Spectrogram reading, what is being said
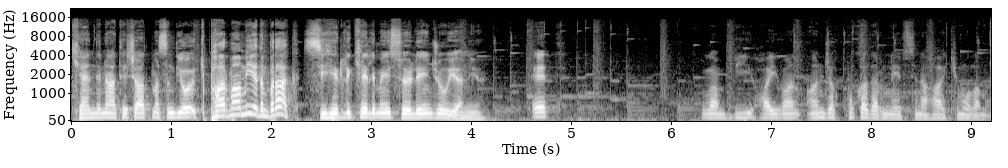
Kendini ateşe atmasın diyor. Parmağımı yedim bırak. Sihirli kelimeyi söyleyince uyanıyor. Et. Ulan bir hayvan ancak bu kadar nefsine hakim olamaz.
